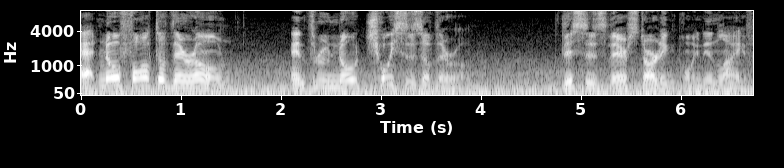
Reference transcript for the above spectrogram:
At no fault of their own, and through no choices of their own. This is their starting point in life.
